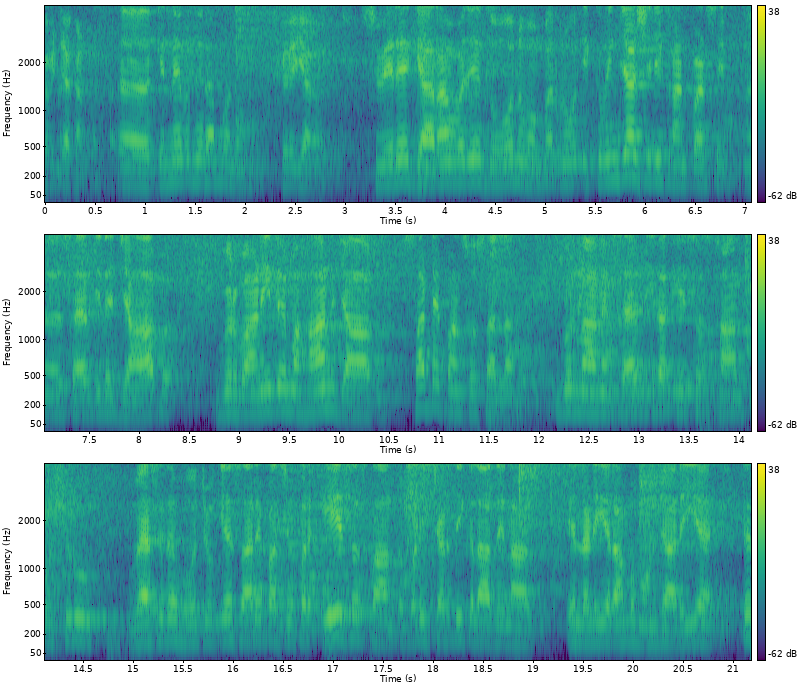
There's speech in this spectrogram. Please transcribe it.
52 ਘੰਟੇ ਅਹ ਕਿੰਨੇ ਵਜੇ ਆਰੰਭ ਹੋਣੀ? ਫਿਰ 11 ਵਜੇ। ਸਵੇਰੇ 11 ਵਜੇ 2 ਨਵੰਬਰ ਨੂੰ 51 ਸ਼੍ਰੀ ਅਖੰਡ ਪਾਠ ਸਾਹਿਬ ਜੀ ਦੇ ਜਾਪ ਗੁਰਬਾਣੀ ਦੇ ਮਹਾਨ ਜਾਪ 550 ਸਾਲਾ ਗੁਰੂ ਨਾਨਕ ਸਾਹਿਬ ਜੀ ਦਾ ਇਸ ਸਥਾਨ ਤੋਂ ਸ਼ੁਰੂ ਵੈਸੇ ਤਾਂ ਹੋ ਚੁੱਕੀ ਹੈ ਸਾਰੇ ਪਾਸੇ ਪਰ ਇਸ ਸਥਾਨ ਤੋਂ ਬੜੀ ਚੜ੍ਹਦੀ ਕਲਾ ਦੇ ਨਾਲ ਇਹ ਲੜੀ ਆਰੰਭ ਹੋਣ ਜਾ ਰਹੀ ਹੈ ਤੇ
